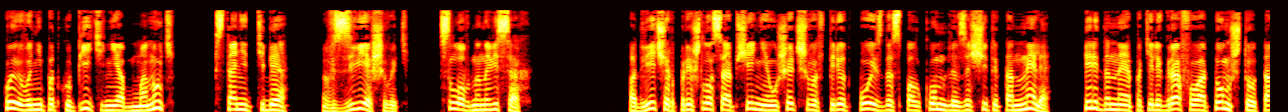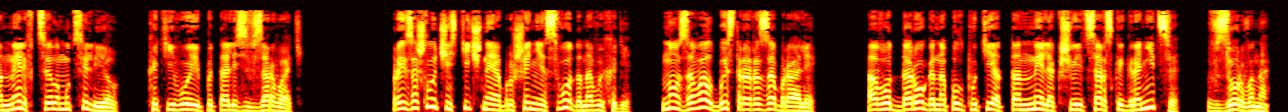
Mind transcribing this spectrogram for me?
коего не подкупить и не обмануть, станет тебя взвешивать, словно на весах. Под вечер пришло сообщение ушедшего вперед поезда с полком для защиты тоннеля, переданное по телеграфу о том, что тоннель в целом уцелел, хоть его и пытались взорвать. Произошло частичное обрушение свода на выходе, но завал быстро разобрали, а вот дорога на полпути от тоннеля к швейцарской границе взорвана.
